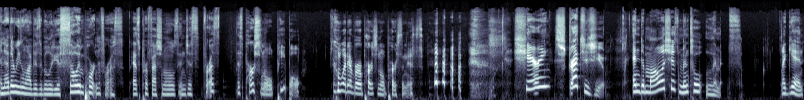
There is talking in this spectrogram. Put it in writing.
another reason why visibility is so important for us as professionals and just for us as personal people whatever a personal person is. Sharing stretches you and demolishes mental limits. Again,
